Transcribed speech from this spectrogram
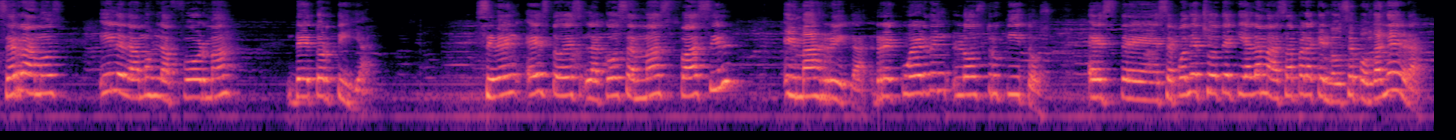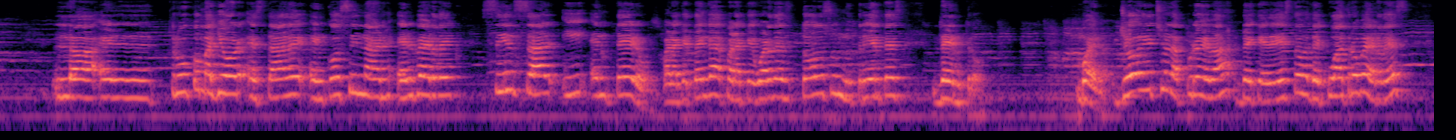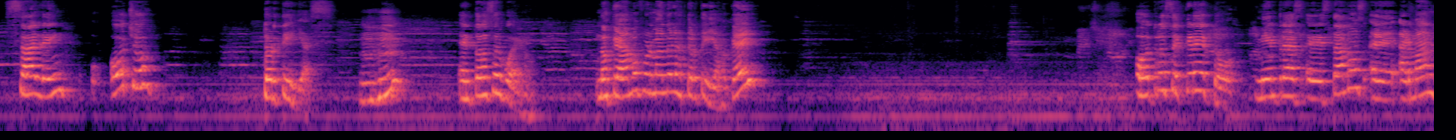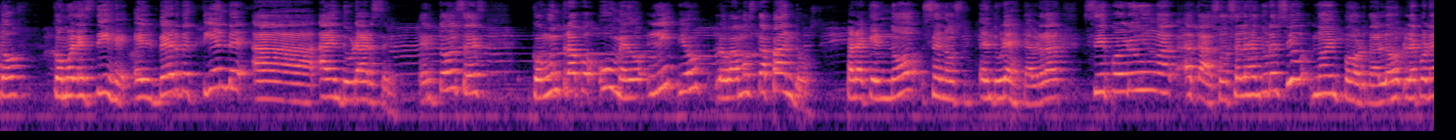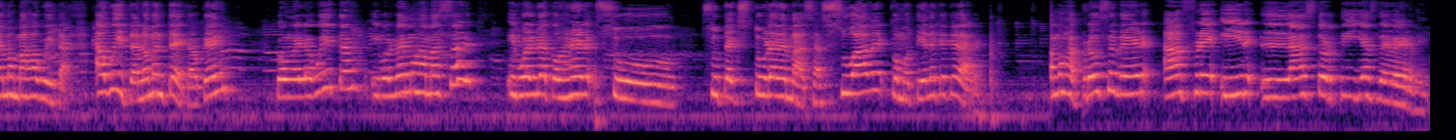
cerramos y le damos la forma de tortilla. Si ven, esto es la cosa más fácil y más rica. Recuerden los truquitos. Este, se pone chote aquí a la masa para que no se ponga negra. El truco mayor está en cocinar el verde sin sal y entero para que tenga, para que guarde todos sus nutrientes dentro. Bueno, yo he hecho la prueba de que de estos, de cuatro verdes, salen ocho tortillas. Entonces, bueno, nos quedamos formando las tortillas, ¿ok? Otro secreto, mientras eh, estamos eh, armando, como les dije, el verde tiende a, a endurarse. Entonces, con un trapo húmedo, limpio, lo vamos tapando para que no se nos endurezca, ¿verdad? Si por un acaso se les endureció, no importa, le ponemos más agüita. Agüita, no manteca, ¿ok? Con el agüita y volvemos a amasar y vuelve a coger su, su textura de masa, suave como tiene que quedar. Vamos a proceder a freír las tortillas de verde.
